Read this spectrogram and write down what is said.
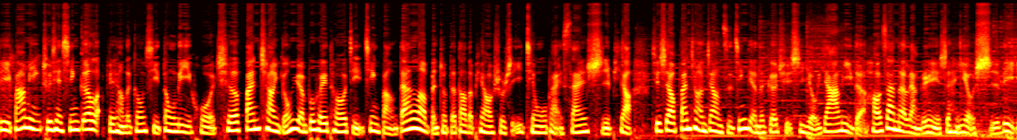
第八名出现新歌了，非常的恭喜动力火车翻唱《永远不回头》挤进榜单了。本周得到的票数是一千五百三十票。其实要翻唱这样子经典的歌曲是有压力的，好在呢两个人也是很有实力。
